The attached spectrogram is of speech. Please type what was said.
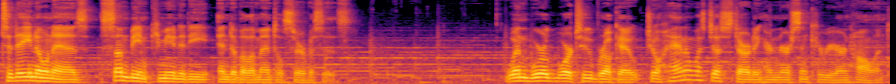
today known as Sunbeam Community and Developmental Services. When World War II broke out, Johanna was just starting her nursing career in Holland.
